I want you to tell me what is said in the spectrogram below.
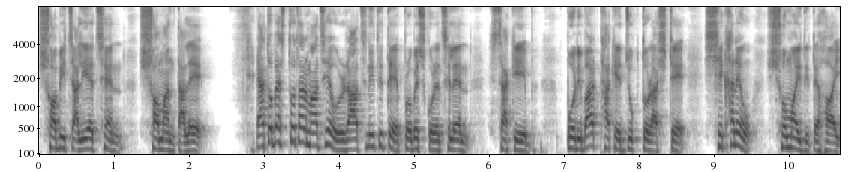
সবই চালিয়েছেন সমান তালে। এত ব্যস্ততার মাঝেও রাজনীতিতে প্রবেশ করেছিলেন সাকিব। পরিবার থাকে যুক্তরাষ্ট্রে, সেখানেও সময় দিতে হয়।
